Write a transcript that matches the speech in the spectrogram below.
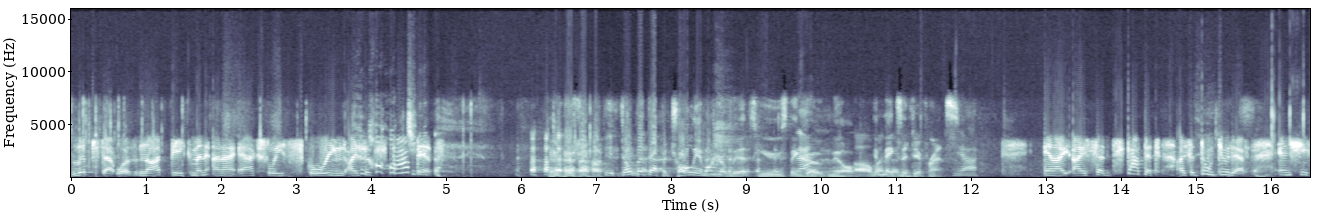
lips that was not Beekman, and I actually screamed. I said, oh, "Stop oh, it!" Don't put that petroleum on your lips. Use the yeah. goat milk. Oh, it makes goodness. a difference. Yeah. And I, I said, stop it. I said, don't do that. And she,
